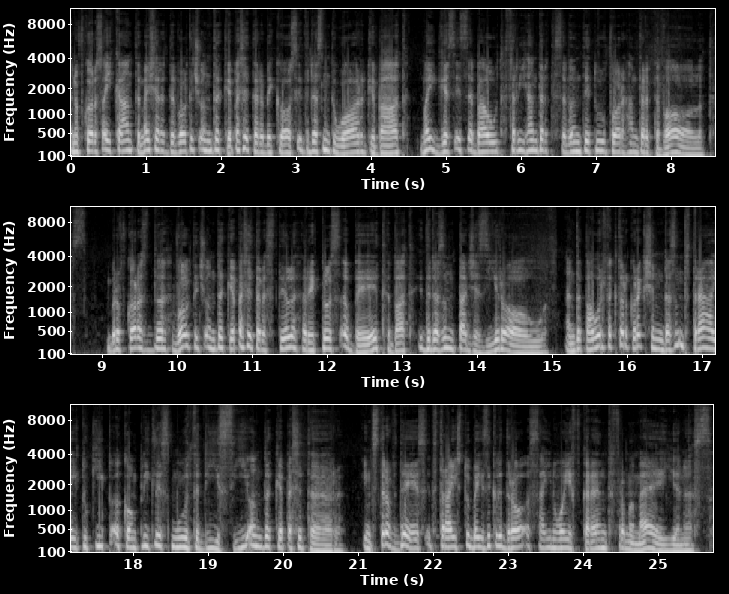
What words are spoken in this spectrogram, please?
And of course I can't measure the voltage on the capacitor because it doesn't work, but my guess is about 370 to 400 volts. But of course the voltage on the capacitor still ripples a bit, but it doesn't touch zero. And the power factor correction doesn't try to keep a completely smooth DC on the capacitor. Instead of this, it tries to basically draw a sine wave current from a mains.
